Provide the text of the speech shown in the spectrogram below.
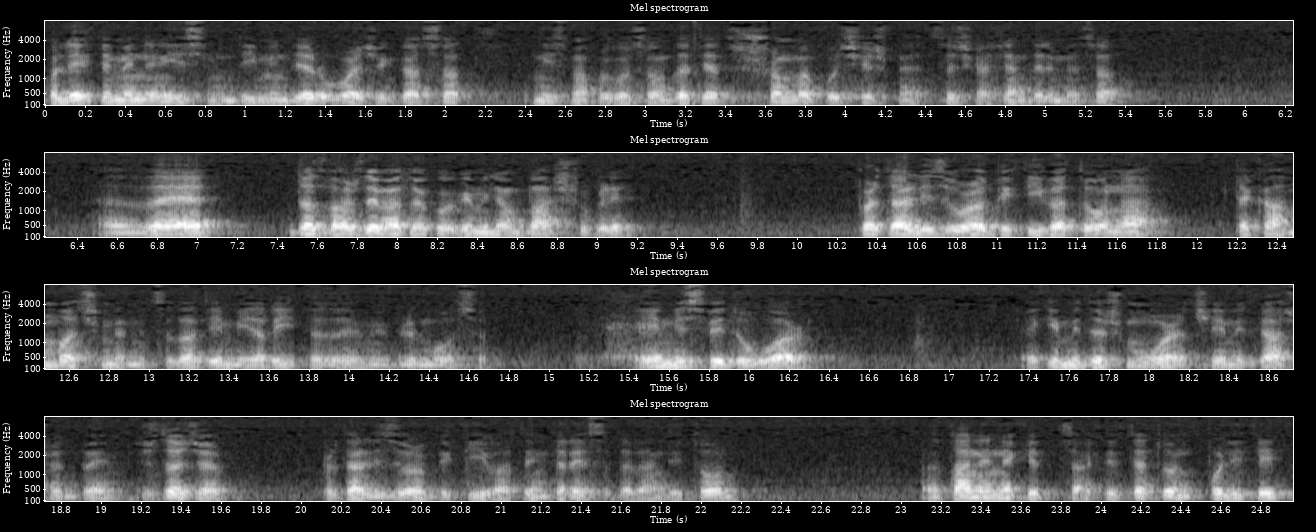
kolegët e mi në Nismë ndihemi të nderuar që nga sot nisma për Kosovën do të jetë shumë më e fuqishme se çka ka qenë deri më sot. dhe do të vazhdojmë aty ku kemi lënë bashkë përsëri për të realizuar objektivat tona të kahmotshme me të cilat jemi rritur dhe jemi brumosur. E jemi sfiduar e kemi dëshmuar që jemi të gatshëm të bëjmë çdo gjë për të realizuar objektivat dhe interesat e vendit tonë. Dhe tani në këtë aktivitet tonë politik,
